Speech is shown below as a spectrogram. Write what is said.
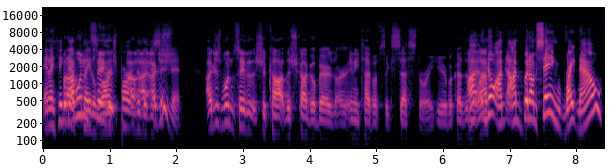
and I think But that wouldn't played a that- large part I- into I- the I just- decision. I just wouldn't say that the Chicago the Chicago Bears are any type of success story here because I, last, no, I'm, I'm but I'm saying right now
